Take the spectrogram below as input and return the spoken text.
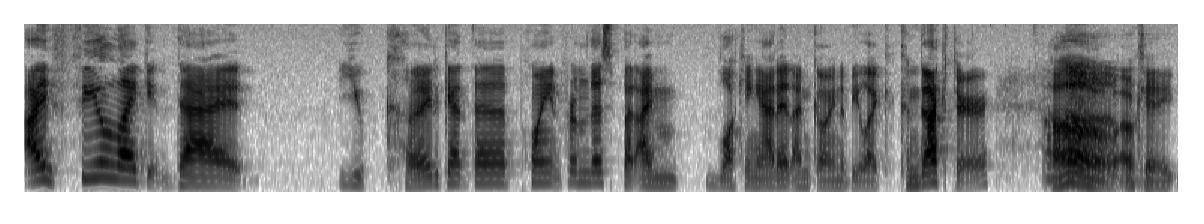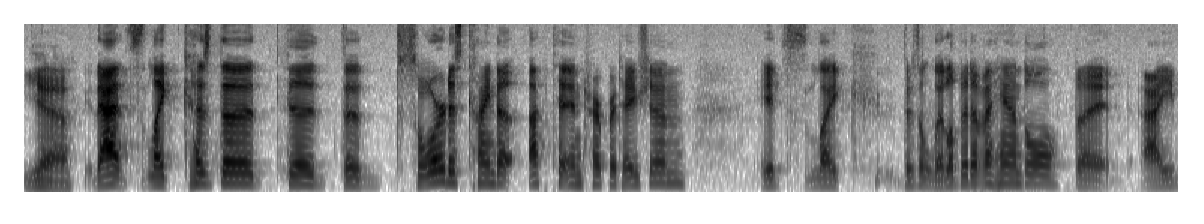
I feel like that you could get the point from this, but I'm looking at it. I'm going to be like conductor. Oh, Um, okay, yeah. That's like because the the the sword is kind of up to interpretation. It's like there's a little bit of a handle, but I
